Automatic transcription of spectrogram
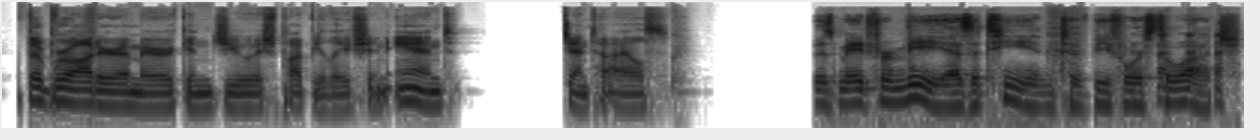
the broader American Jewish population and Gentiles. It was made for me as a teen to be forced to watch,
